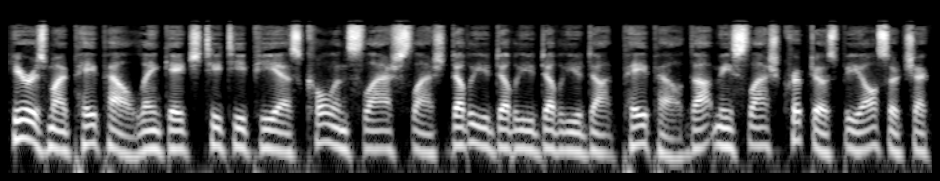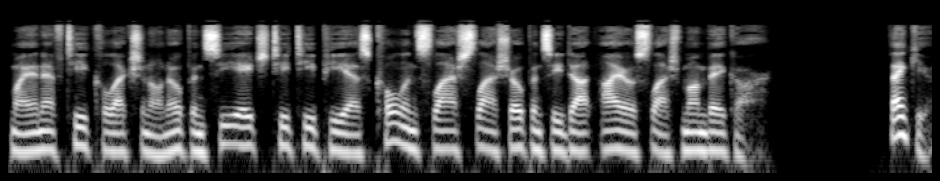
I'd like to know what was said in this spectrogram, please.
Here is my PayPal link https colon slash slash www.paypal.me slash cryptosp. Also check my NFT collection on OpenSea https colon slash slash opensea.io slash mumbekar. Thank you.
